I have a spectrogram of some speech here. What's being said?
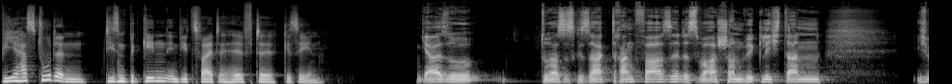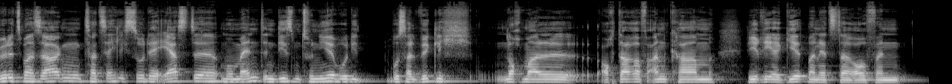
Wie hast du denn diesen Beginn in die zweite Hälfte gesehen? Ja, also du hast es gesagt, Drangphase, das war schon wirklich dann ich würde jetzt mal sagen, tatsächlich so der erste Moment in diesem Turnier, wo die, wo es halt wirklich nochmal auch darauf ankam, wie reagiert man jetzt darauf, wenn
